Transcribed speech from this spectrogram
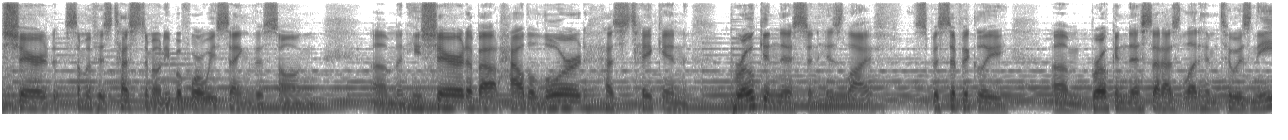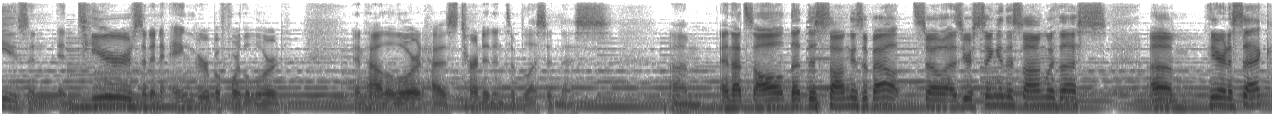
shared some of his testimony before we sang this song. Um, and he shared about how the Lord has taken brokenness in his life, specifically um, brokenness that has led him to his knees in, in tears and in anger before the Lord, and how the Lord has turned it into blessedness. Um, and that's all that this song is about. So as you're singing the song with us, um, here in a sec.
